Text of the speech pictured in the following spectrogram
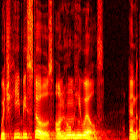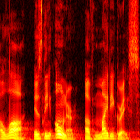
which He bestows on whom He wills, and Allah is the owner of mighty grace.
